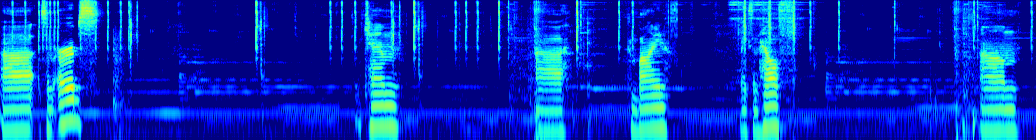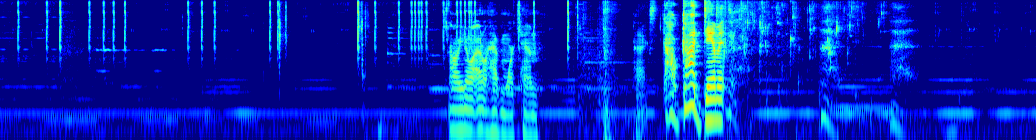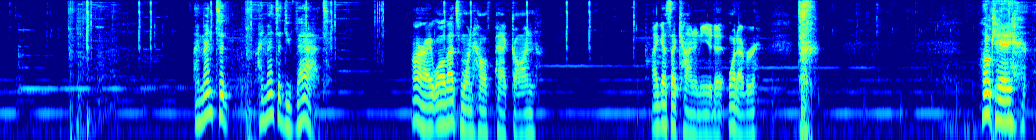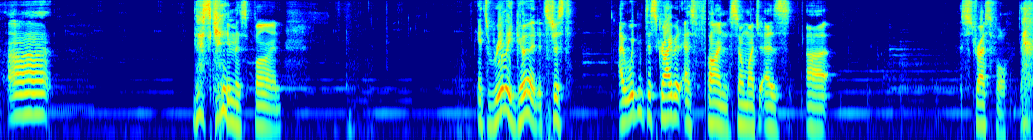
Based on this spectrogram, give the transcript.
Uh, some herbs. Some chem. Uh, combine. Make some health. Um. Oh, you know what? I don't have more chem packs. Oh, god damn it! I meant to... I meant to do that. Alright, well, that's one health pack gone. I guess I kind of needed it. Whatever. okay. Uh... This game is fun. It's really good. It's just... I wouldn't describe it as fun so much as, uh... Stressful.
